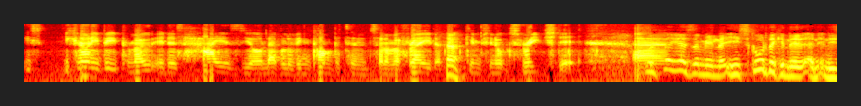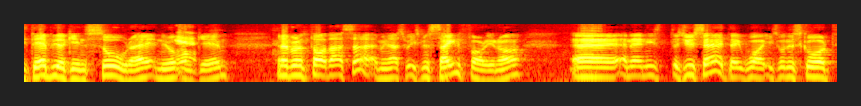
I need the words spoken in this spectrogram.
he's, you can only be promoted as high as your level of incompetence, and I'm afraid I think Kim Shin-uk's reached it. Well, the Um, thing is, I mean, he scored like in, the, in, in his debut against Seoul, right, in the opening Yeah. game, and everyone thought that's it. I mean, that's what he's been signed for, you know. Uh, and then he's, as you said, like, what he's only scored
